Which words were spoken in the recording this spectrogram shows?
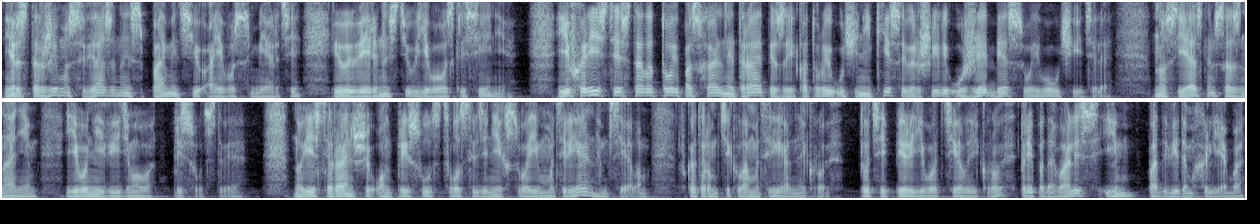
нерасторжимо связанная с памятью о его смерти и уверенностью в его воскресении. Евхаристия стала той пасхальной трапезой, которую ученики совершили уже без своего учителя, но с ясным сознанием его невидимого присутствия. Но если раньше он присутствовал среди них своим материальным телом, в котором текла материальная кровь, то теперь его тело и кровь преподавались им под видом хлеба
